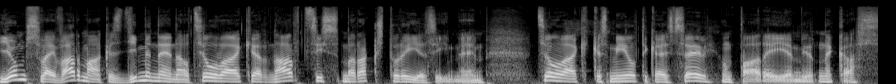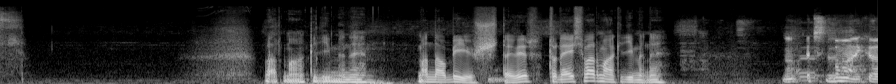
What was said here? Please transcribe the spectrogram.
jums, vai varmākas ģimenē nav cilvēki ar narcisma rakstura iezīmēm. Cilvēki, kas mīl tikai sevi un pārējiem ir nekas. Varmāka ģimenē. Man nav bijuši. Tev ir? Tu neesi varmāka ģimenē. Nu, es domāju, ka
